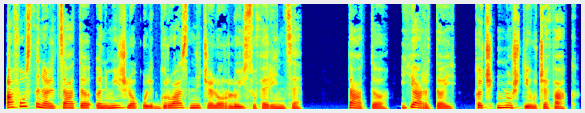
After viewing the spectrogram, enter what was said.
a fost înălțată în mijlocul groaznicelor lui suferințe. Tată, iartă-i, căci nu știu ce fac.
